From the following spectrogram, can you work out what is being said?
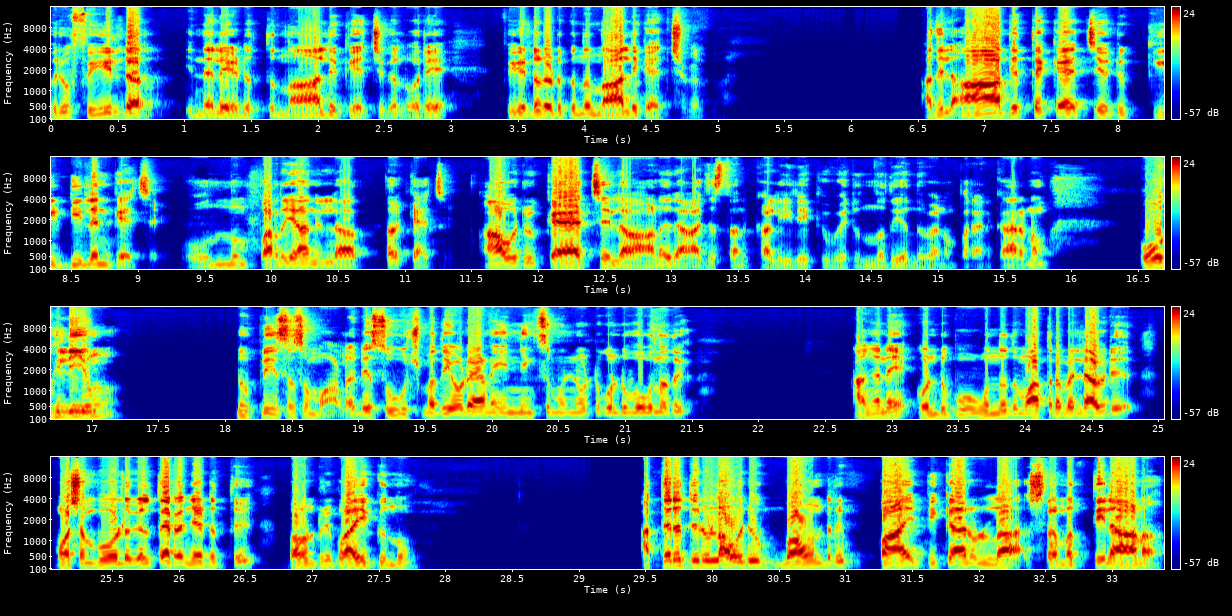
ഒരു ഫീൽഡർ ഇന്നലെ എടുത്ത് നാല് ക്യാച്ചുകൾ ഒരേ ഫീൽഡർ എടുക്കുന്ന നാല് ക്യാച്ചുകൾ അതിൽ ആദ്യത്തെ ക്യാച്ച് ഒരു കിടിലൻ ക്യാച്ച് ഒന്നും പറയാനില്ലാത്ത ക്യാച്ച് ആ ഒരു ക്യാച്ചിലാണ് രാജസ്ഥാൻ കളിയിലേക്ക് വരുന്നത് എന്ന് വേണം പറയാൻ. കാരണം കോഹ്ലിയും ഡുപ്ലീസസും വളരെ സൂക്ഷ്മതയോടെയാണ് ഇന്നിങ്സ് മുന്നോട്ട് കൊണ്ടുപോകുന്നത്. അങ്ങനെ കൊണ്ടുപോകുന്നത് മാത്രമല്ല അവർ മോശം ബോളുകൾ തെരഞ്ഞെടുത്ത് ബൗണ്ടറി പായിക്കുന്നു. അത്തരത്തിലുള്ള ഒരു ബൗണ്ടറി പായിപ്പിക്കാനുള്ള ശ്രമത്തിലാണ്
